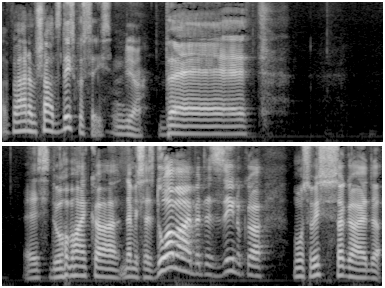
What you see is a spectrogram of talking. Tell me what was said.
apmēram šādas diskusijas. Jā, Bet es domāju, ka nevis es domāju, bet es zinu, ka mūs visus sagaida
